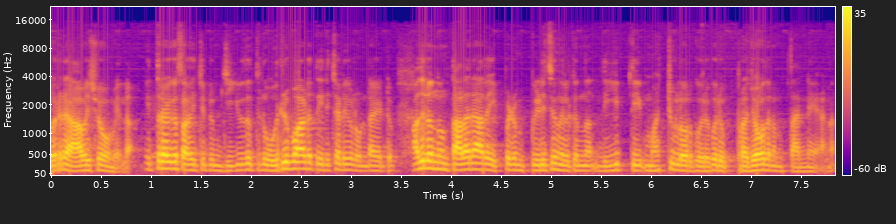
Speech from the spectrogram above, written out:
ഒരാവശ്യവുമില്ല. ഇത്രയൊക്കെ സഹിച്ചിട്ടും ജീവിതത്തിൽ ഒരുപാട് തിരിച്ചടികൾ ഉണ്ടായിട്ടും അതിലൊന്നും തളരാതെ ഇപ്പോഴും പിടിച്ചു നിൽക്കുന്ന ദീപ്തി മറ്റുള്ളവർക്ക് ഒരു ഒരു പ്രചോദനം തന്നെയാണ്.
